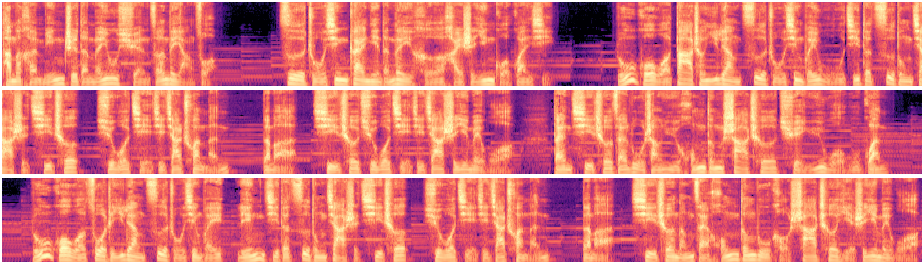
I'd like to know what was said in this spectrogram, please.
他们很明智的没有选择那样做。自主性概念的内核还是因果关系。如果我搭乘一辆自主性为五级的自动驾驶汽车去我姐姐家串门，那么汽车去我姐姐家是因为我。但汽车在路上遇红灯刹车却与我无关。如果我坐着一辆自主性为零级的自动驾驶汽车去我姐姐家串门，那么汽车能在红灯路口刹车也是因为我。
